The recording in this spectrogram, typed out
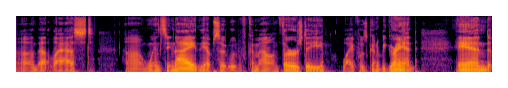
uh, that last uh, Wednesday night. The episode would have come out on Thursday. Life was going to be grand, and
